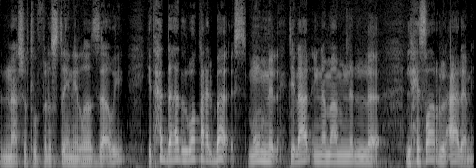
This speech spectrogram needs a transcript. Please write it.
الناشط الفلسطيني الغزاوي يتحدى هذا الواقع البائس مو من الاحتلال إنما من الحصار العالمي.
